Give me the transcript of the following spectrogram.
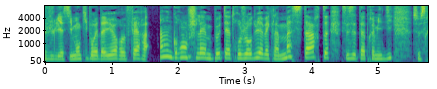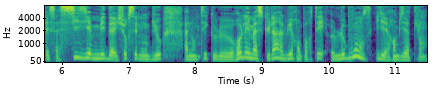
Julia Simon qui pourrait d'ailleurs faire un grand chelem peut-être aujourd'hui avec la Mastart. C'est cet après-midi. Ce serait sa sixième médaille sur ces mondiaux. À noter que le relais masculin a lui remporté le bronze hier en biathlon.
